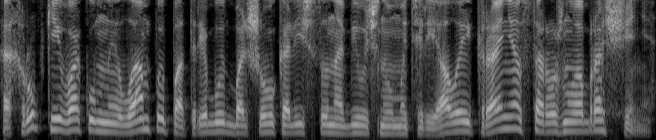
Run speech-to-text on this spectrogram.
а хрупкие вакуумные лампы потребуют большого количества набивочного материала и крайне осторожного обращения.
